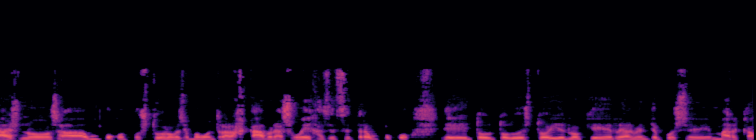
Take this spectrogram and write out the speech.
asnos, a un poco pues todo lo que se puede encontrar, las cabras, ovejas, etcétera, un poco todo, todo esto y es lo que realmente pues eh, marca,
